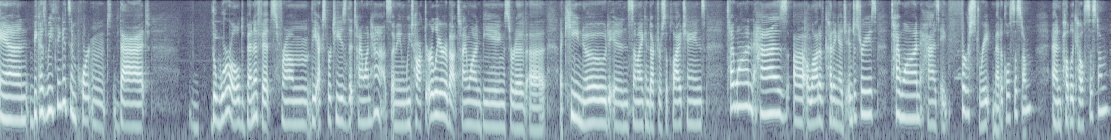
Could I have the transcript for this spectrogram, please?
And because we think it's important that the world benefits from the expertise that Taiwan has. I mean, we talked earlier about Taiwan being sort of a, a key node in semiconductor supply chains. Taiwan has uh, a lot of cutting edge industries. Taiwan has a first rate medical system and public health system.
